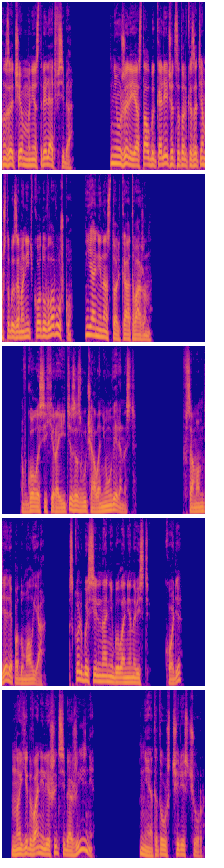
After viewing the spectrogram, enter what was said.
«Зачем мне стрелять в себя? Неужели я стал бы калечиться только за тем, чтобы заманить коду в ловушку? Я не настолько отважен». В голосе Хироити зазвучала неуверенность. В самом деле, подумал я, сколь бы сильна ни была ненависть коде, но едва не лишить себя жизни? Нет, это уж чересчур.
